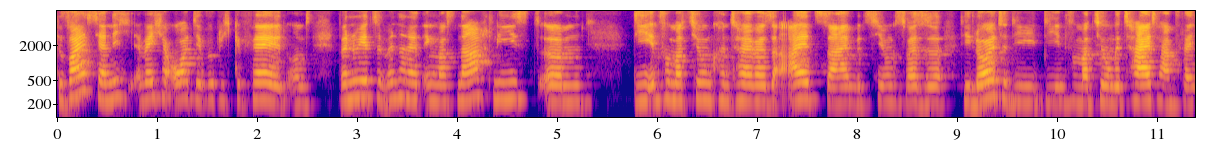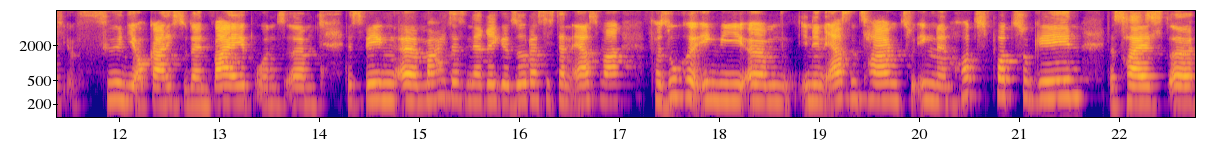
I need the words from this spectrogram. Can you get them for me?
du weißt ja nicht, welcher Ort dir wirklich gefällt. Und wenn du jetzt im Internet irgendwas nachliest, ähm, die Informationen können teilweise alt sein, beziehungsweise die Leute, die die Informationen geteilt haben, vielleicht fühlen die auch gar nicht so dein Vibe. Und ähm, deswegen äh, mache ich das in der Regel so, dass ich dann erstmal versuche, irgendwie ähm, in den ersten Tagen zu irgendeinem Hotspot zu gehen. Das heißt, äh,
